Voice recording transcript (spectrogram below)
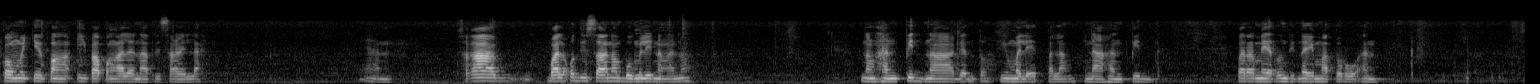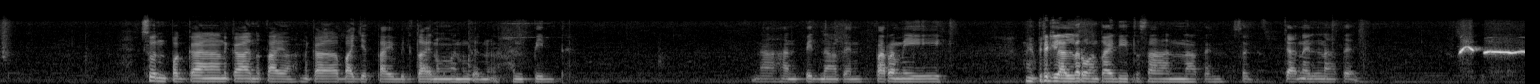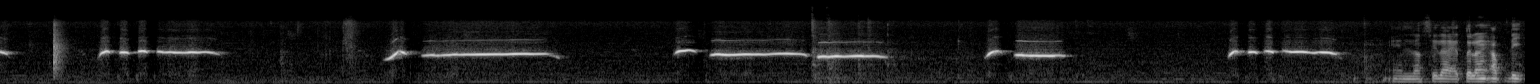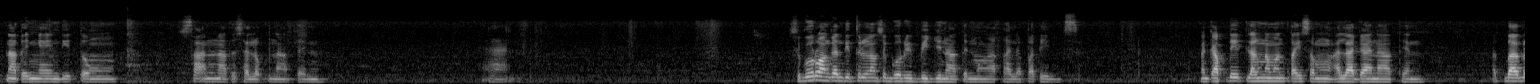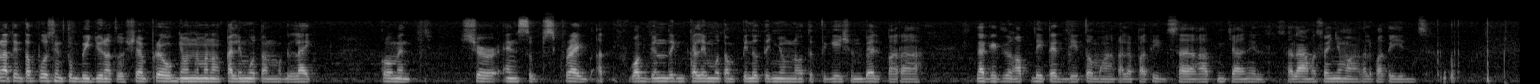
comment nyo pang, ipapangalan natin sa kanila. Yan saka bala ko din sana bumili ng ano ng handpid na ganito. Yung maliit pa lang hinahandpid para meron din tayo maturuan soon pagka nagka ano tayo nagka budget tayo bili tayo ng anong ganun handpid na handpid natin para may may pinaglalaroan tayo dito sa ano natin sa channel natin Yan lang sila. Ito lang yung update natin ngayon ditong sa ano natin sa loop natin. Yan. Siguro hanggang dito lang siguro yung video natin mga kalapatids. Nag-update lang naman tayo sa mga alaga natin. At bago natin tapusin itong video na to, syempre huwag nyo naman ang kalimutan mag-like, comment, share, and subscribe. At huwag nyo din kalimutan pinutin yung notification bell para lagi kong updated dito mga kalapatids sa ating channel. Salamat sa inyo mga kalapatids.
